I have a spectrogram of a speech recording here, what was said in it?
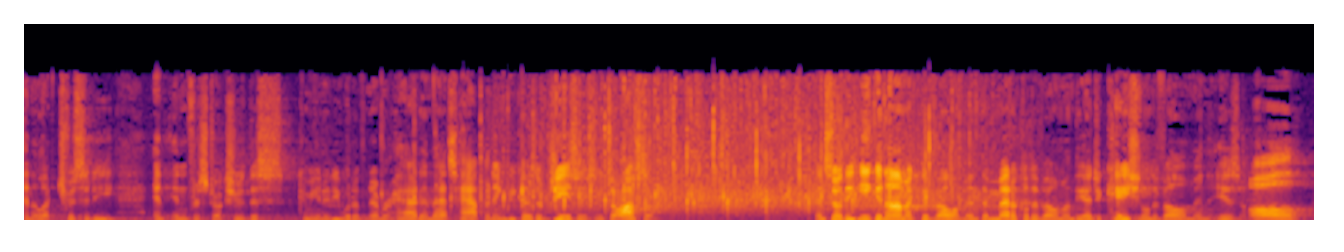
and electricity and infrastructure this community would have never had, and that's happening because of Jesus. It's awesome. And so the economic development, the medical development, the educational development is all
